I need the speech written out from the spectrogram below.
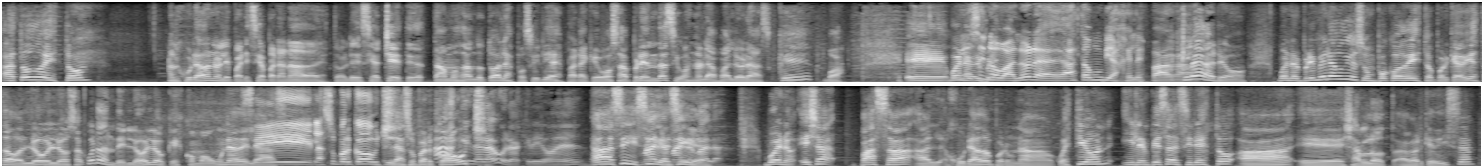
a todo esto, al jurado no le parecía para nada esto. Le decía, che, te estamos dando todas las posibilidades para que vos aprendas y vos no las valorás. ¿Qué? Buah. Eh, bueno, si no valora, hasta un viaje les paga. Claro. Bueno, el primer audio es un poco de esto porque había estado Lolo. ¿Se acuerdan de Lolo? Que es como una de las... Sí, la super coach. La super Ah, coach. tiene la hora, creo, ¿eh? Ah, sí, sigue, Mala, mala, sigue. mala. Bueno, ella pasa al jurado por una cuestión y le empieza a decir esto a eh, Charlotte. A ver qué dice.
